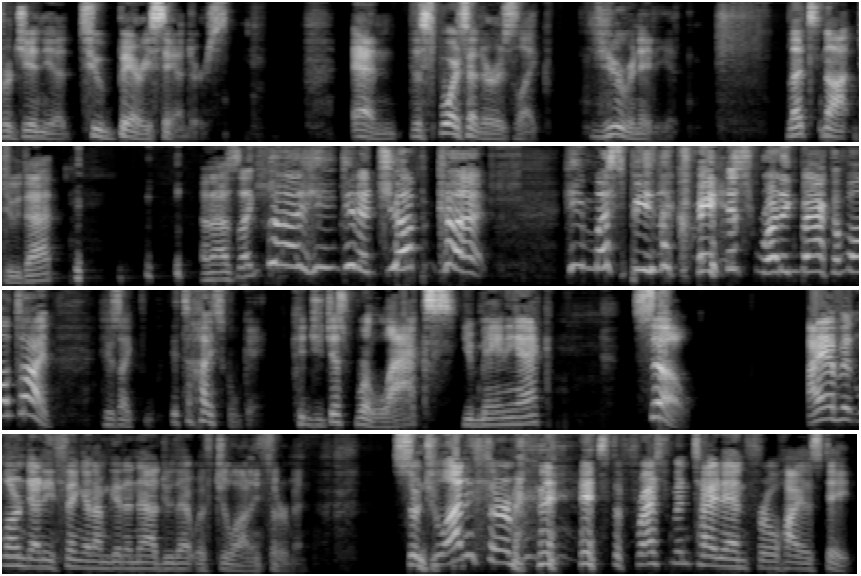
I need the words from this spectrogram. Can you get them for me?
Virginia to Barry Sanders. And the sports editor is like, You're an idiot. Let's not do that. and I was like, But he did a jump cut. He must be the greatest running back of all time. He was like, It's a high school game. Could you just relax, you maniac? So I haven't learned anything, and I'm going to now do that with Jelani Thurman. So Jelani Thurman is the freshman tight end for Ohio State.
